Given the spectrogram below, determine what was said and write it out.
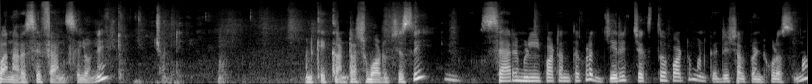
బనారసి ఫ్యాన్సీలోనే చూడండి. మనకి కంట్రాస్ట్ బార్డర్ వచ్చేసి శారీ మిడిల్ పార్ట్ అంతా కూడా జెరీ చెక్స్తో పాటు మనకి డిజిటల్ ప్రింట్ కూడా వస్తుందా.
